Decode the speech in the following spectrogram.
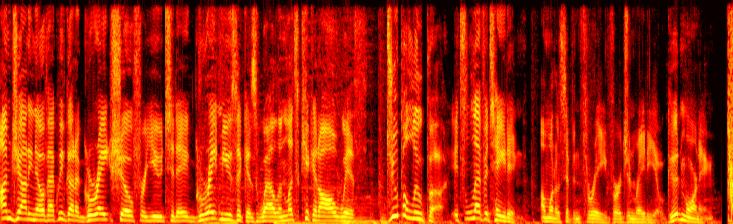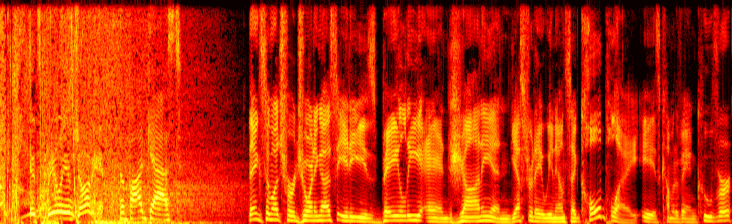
I'm Johnny Novak. We've got a great show for you today, great music as well, and let's kick it all with Dupa Lupa. It's levitating on 1073 Virgin Radio. Good morning. It's Bailey and Johnny. The podcast. Thanks so much for joining us. It is Bailey and Johnny, and yesterday we announced that Coldplay is coming to Vancouver.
